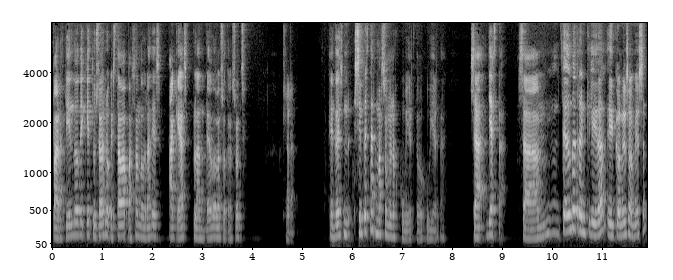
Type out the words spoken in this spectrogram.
partiendo de que tú sabes lo que estaba pasando gracias a que has planteado las otras ocho. Claro. Entonces siempre estás más o menos cubierto o cubierta. O sea, ya está. O sea, te da una tranquilidad ir con esa mesa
